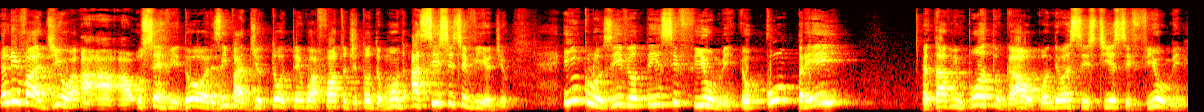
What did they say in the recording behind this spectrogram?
Ele invadiu a, a, a, os servidores, invadiu todo, pegou a foto de todo mundo. Assiste esse vídeo. Inclusive, eu tenho esse filme. Eu comprei. Eu estava em Portugal quando eu assisti esse filme.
